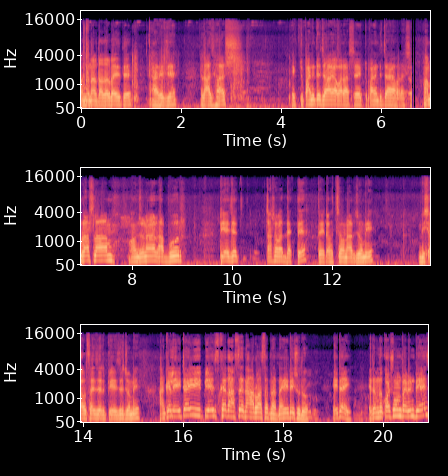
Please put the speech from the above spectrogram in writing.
অঞ্জনার দাদার বাড়িতে। আর এই যে রাজহাঁস একটু পানিতে যায় আবার আসে একটু পানিতে যায় আবার আসে। আমরা আসলাম অঞ্জনার আব্বুর পেঁয়াজের চাষাবাদ দেখতে। তো এটা হচ্ছে ওনার জমি বিশাল সাইজের পেঁয়াজের জমি। আঙ্কেল এইটাই পেঁয়াজ খেত আছে না আরও আছে আপনার? না এটাই শুধু? এটাই এটার মধ্যে কয়শো মন পাইবেন পেঁয়াজ?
